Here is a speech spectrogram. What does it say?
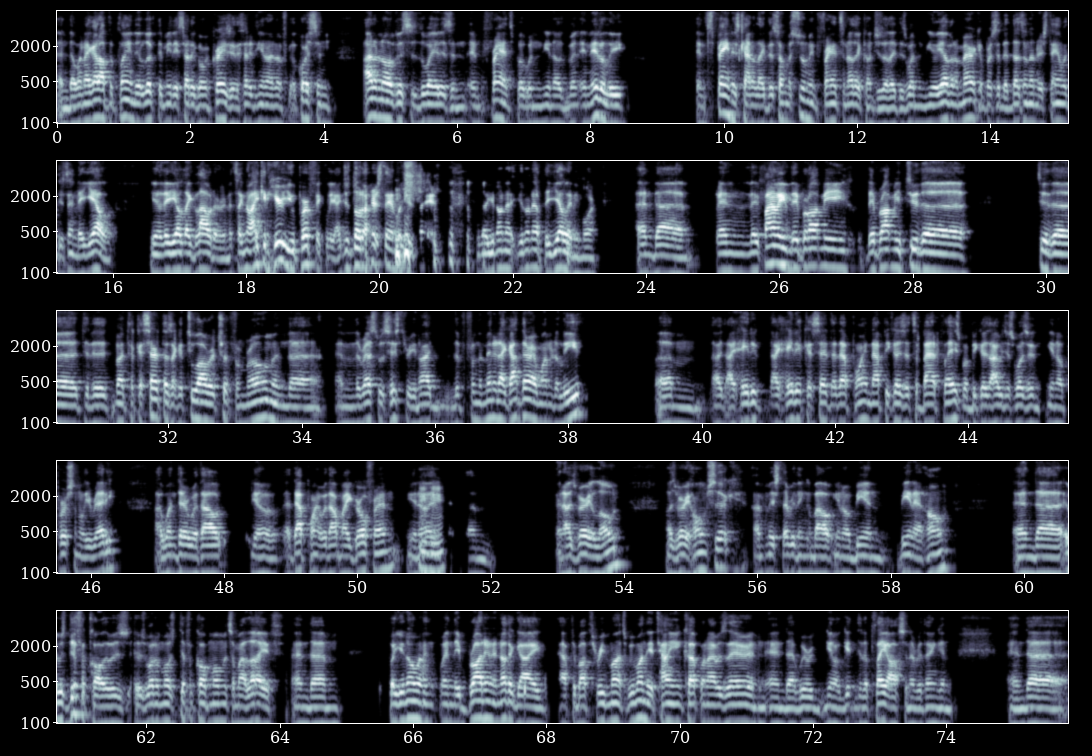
And uh, when I got off the plane, they looked at me. They started going crazy. They started, you know, and of, of course, in I don't know if this is the way it is in, in France, but when you know, in Italy, and Spain is kind of like this. I'm assuming France and other countries are like this. When you have an American person that doesn't understand what you're saying, they yell. You know, they yell like louder, and it's like, no, I can hear you perfectly. I just don't understand what you're saying. you know, you don't have, you don't have to yell anymore. And uh, and they finally they brought me they brought me to the to the to the but to Caserta is like a two hour trip from Rome, and uh, and the rest was history. You know, I the, from the minute I got there, I wanted to leave um, I, I, hated I hated Caserta at that point, not because it's a bad place, but because I just wasn't, you know, personally ready. I went there without, you know, at that point without my girlfriend, you know, mm-hmm. and, um, and I was very alone. I was very homesick. I missed everything about, you know, being being at home. And uh, it was difficult. It was it was one of the most difficult moments of my life. And um, but you know, when when they brought in another guy after about three months, we won the Italian Cup when I was there, and and uh, we were you know getting to the playoffs and everything. And and uh,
